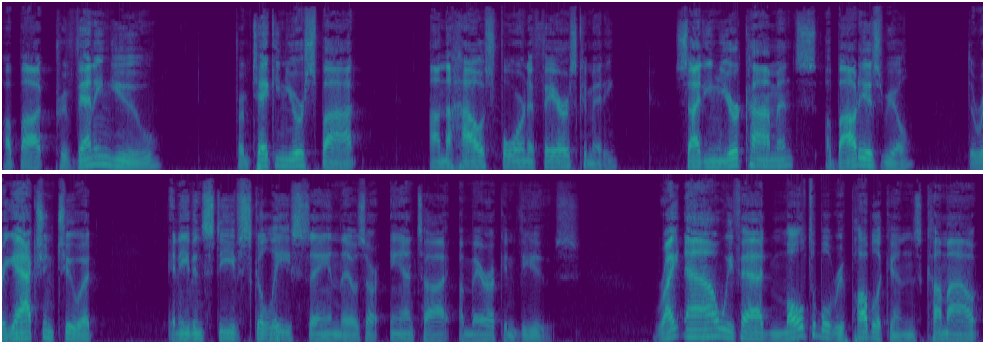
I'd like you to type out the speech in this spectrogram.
about preventing you from taking your spot on the House Foreign Affairs Committee, citing your comments about Israel, the reaction to it, and even Steve Scalise saying those are anti American views. Right now, we've had multiple Republicans come out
